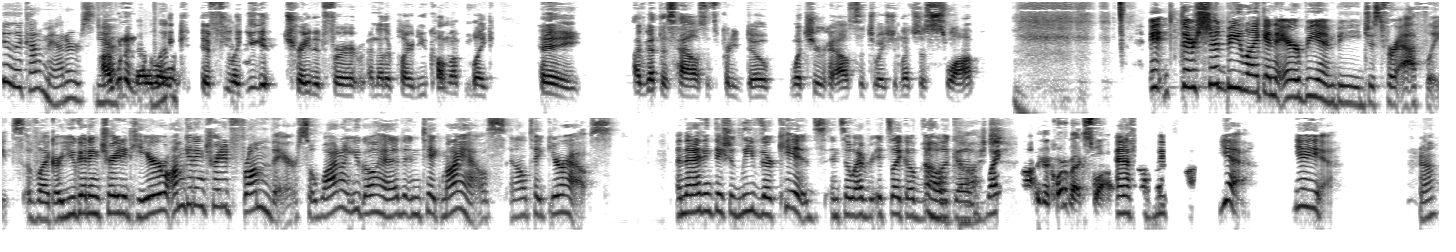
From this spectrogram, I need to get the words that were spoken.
yeah that kind of matters I want to know like if you like you get traded for another player, do you call them up and like, hey, I've got this house, it's pretty dope. What's your house situation? Let's just swap. It, there should be like an Airbnb just for athletes of like, are you getting traded here? I'm getting traded from there. So why don't you go ahead and take my house and I'll take your house? And then I think they should leave their kids. And so every, it's like a Oh, like gosh. a white Like a quarterback swap. NFL white spot. Yeah, yeah, yeah. I don't know.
